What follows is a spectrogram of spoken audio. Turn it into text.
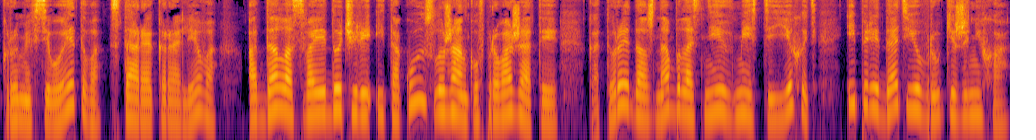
Кроме всего этого, старая королева отдала своей дочери и такую служанку в провожатые, которая должна была с нею вместе ехать и передать ее в руки жениха.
